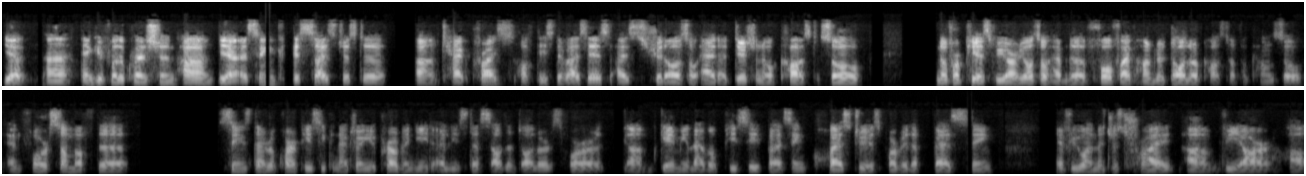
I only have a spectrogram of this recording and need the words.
Yeah, uh, thank you for the question. Uh, yeah, I think besides just the uh, tag price of these devices, I should also add additional cost. So, you know, for PSVR, you also have the four five hundred dollar cost of a console, and for some of the things that require PC connection, you probably need at least a thousand dollars for um, gaming level PC. But I think Quest 2 is probably the best thing if you want to just try um, VR uh,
